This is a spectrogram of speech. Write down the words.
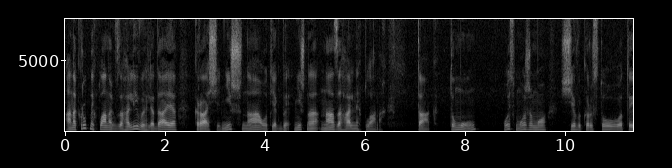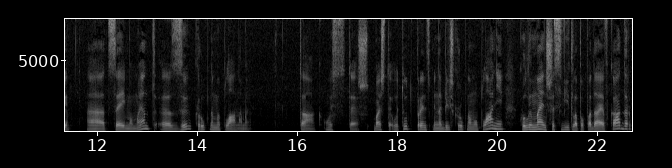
А на крупних планах взагалі виглядає краще, ніж на, от якби, ніж на, на загальних планах. Так, тому ось можемо ще використовувати е, цей момент е, з крупними планами. Так, ось теж. Бачите, отут, в принципі, на більш крупному плані, коли менше світла попадає в кадр,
